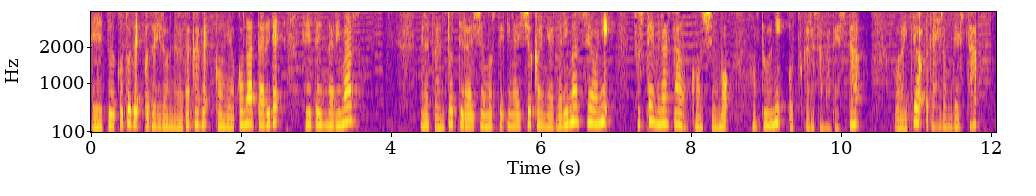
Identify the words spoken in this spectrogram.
えー、ということで和田博美の和田カフェ今夜この辺りで閉店になります。皆さんにとって来週も素敵な1週間にはなりますように。そして皆さん今週も本当にお疲れ様でした。お相手は小田博美でした。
